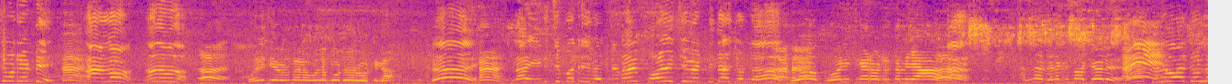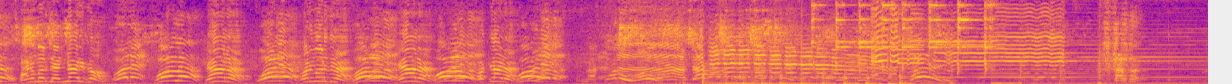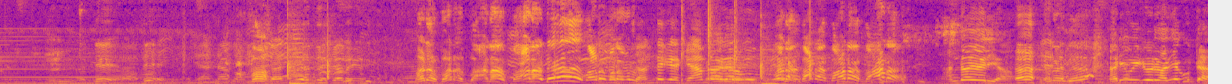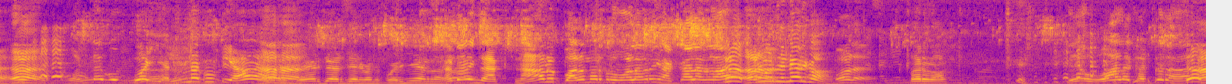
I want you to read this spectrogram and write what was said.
போட்டு வெட்டி. அதான், அதான். ஆ. போலீஸ் உண்மையில உள்ள போட்டு ஒட்டுக்கா. நான் இடிச்சு பட்டி வெட்டுவேன் போலீஸ் வெட்டி தான் சொன்னேன் போலீஸ்கார வெட்டுறது இல்லையா. நல்லா விளக்கமா கேளு. தெளிவா சொல்லு. பணமரத்து என்ன இருக்கும்? போல. ஓல மேல. ஓல பணமரத்துல ஓல. மேல. ஓல. பக்கால ஓல அக்கால ஓல அடே. வாடா வாடா வாடா வாடா டேய் வாடா வாடா வாடா. சண்டைக்கு கேமராக்காரங்க வாடா வாடா வாடா வாடா. அந்த ஏரியா. என்னது? அடி வீட்டு வருது அதே கூப்பிட்ட? ஆ. ஒன்ன கூப்பிட்டு. ஓ என்ன கூப்பிட்டியா. சரி சரி சரி கொஞ்சம் பொறுமையா இருந்தா இந்த நானும் பலமரத்துல ஓலகிறேன் எங்க அக்காலங்களா பணமரத்து என்ன இருக்கும்? போல. பாருடா. ஏ ஓலை கட்டுடா. ஆ.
